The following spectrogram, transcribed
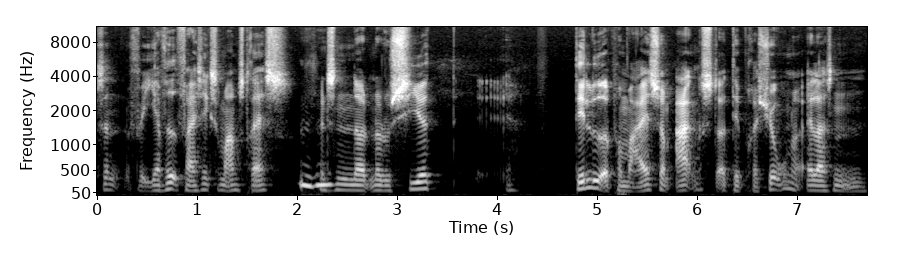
sådan, for jeg ved faktisk ikke så meget om stress, Mm-hmm. mm. men sådan, når, når du siger, det lyder på mig som angst og depression, eller sådan,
